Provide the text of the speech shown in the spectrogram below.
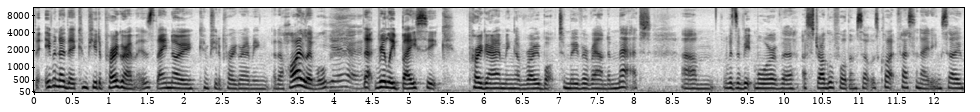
the, even though they're computer programmers, they know computer programming at a high level. yeah. That really basic programming a robot to move around a mat um, was a bit more of a, a struggle for them. So it was quite fascinating. So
